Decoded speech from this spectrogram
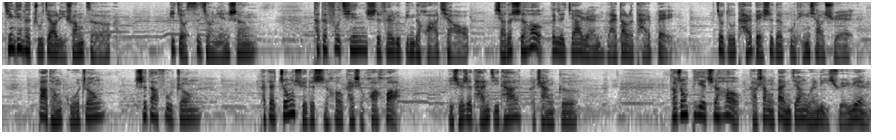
今天的主角李双泽，一九四九年生。他的父亲是菲律宾的华侨，小的时候跟着家人来到了台北，就读台北市的古亭小学、大同国中、师大附中。他在中学的时候开始画画，也学着弹吉他和唱歌。高中毕业之后，考上淡江文理学院，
